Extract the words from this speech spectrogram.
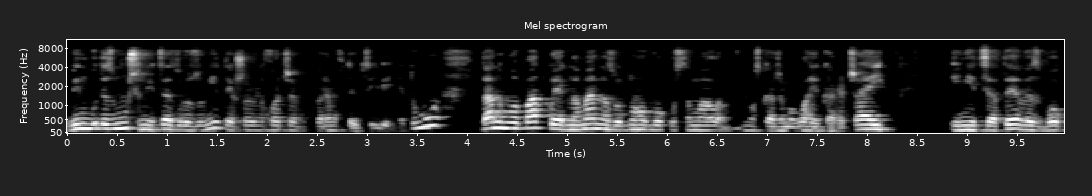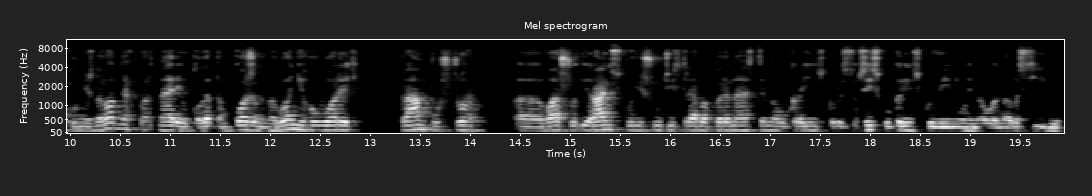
він буде змушений це зрозуміти, якщо він хоче перемогти в цій війні. Тому в даному випадку, як на мене, з одного боку, сама ну скажімо, логіка речей, ініціативи з боку міжнародних партнерів, коли там кожен Мелоні говорить Трампу, що е, вашу іранську рішучість треба перенести на українську російсько-українську війну і на, на Росію.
